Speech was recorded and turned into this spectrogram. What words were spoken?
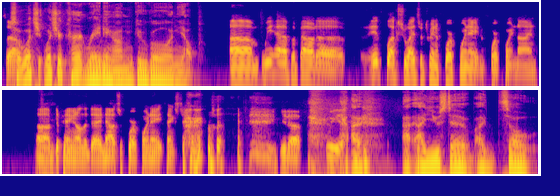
So, So what's your, what's your current rating on Google and Yelp? um, we have about a it fluctuates between a 4.8 and 4.9. Um, depending on the day. Now it's a 4.8, thanks to her. you know, we I, I I used to I so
